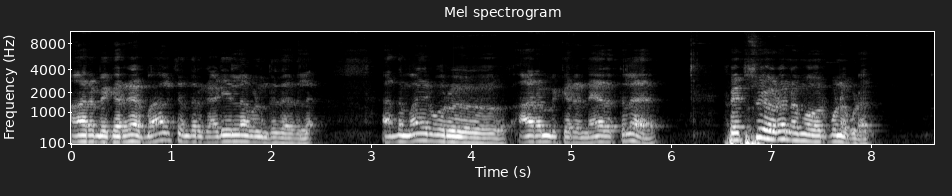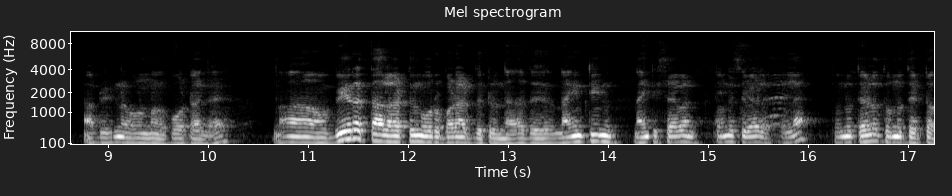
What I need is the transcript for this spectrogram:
ஆரம்பிக்கிற பாலச்சந்தருக்கு அடியெல்லாம் விழுந்தது அதில். அந்த மாதிரி ஒரு ஆரம்பிக்கிற நேரத்தில் பெப்சியோட நம்ம ஒர்க் பண்ணக்கூடாது. அப்படின்னு ஒன்று போட்டாங்க. நான் வீரத்தாலாட்டுன்னு ஒரு படம் எடுத்துகிட்டு இருந்தேன். அது நைன்டீன் நைன்டி செவன் தொண்ணூற்றி ஏழு இல்லை? தொண்ணூற்றேழு தொண்ணூத்தெட்டோ.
